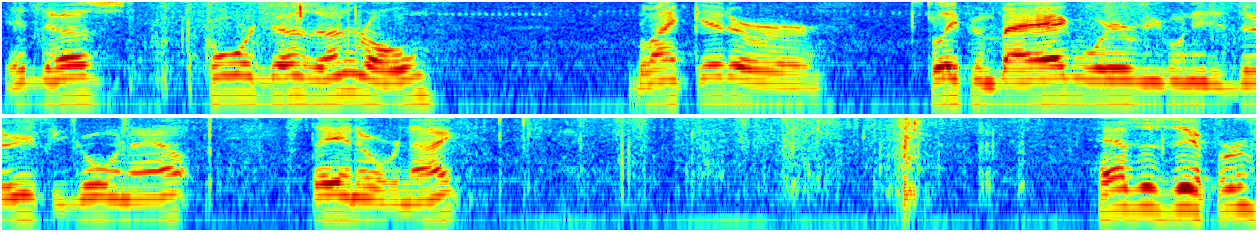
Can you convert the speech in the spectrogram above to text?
It does, cord does unroll. Blanket or sleeping bag, whatever you're going to need to do if you're going out, staying overnight. Has a zipper.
